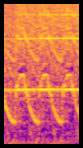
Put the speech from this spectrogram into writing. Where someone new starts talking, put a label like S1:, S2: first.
S1: Oh, my God.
